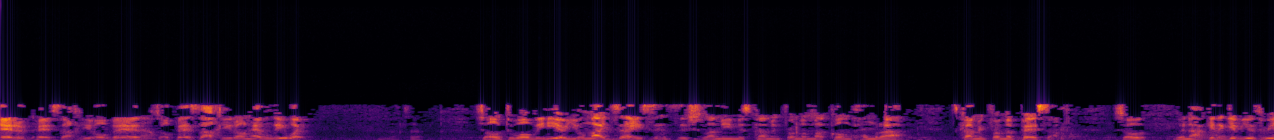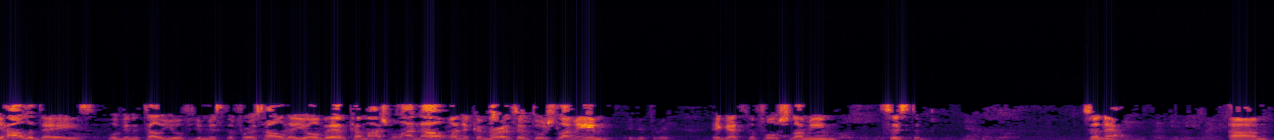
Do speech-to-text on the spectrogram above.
Erev Pesach, you over. So Pesach, you don't have leeway. So to over here, you might say, since the shlamim is coming from a makom chumrah, it's coming from a Pesach. So we're not going to give you three holidays. We're going to tell you if you missed the first holiday, you're over. Kamash I know when it converts into shlamim, Give you three. It gets the full shlamim system. So now, um,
